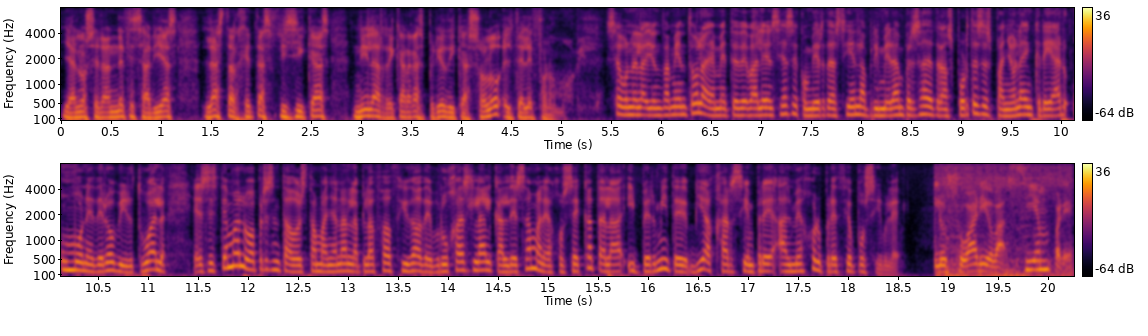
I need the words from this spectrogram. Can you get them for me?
ya no serán necesarias las tarjetas físicas ni las recargas periódicas, solo el teléfono móvil. Según el ayuntamiento, la EMT de Valencia se convierte así en la primera empresa de transporte Española en crear un monedero virtual. El sistema lo ha presentado esta mañana en la Plaza Ciudad de Brujas la alcaldesa María José Catalá y permite viajar siempre al mejor precio posible. El usuario va siempre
